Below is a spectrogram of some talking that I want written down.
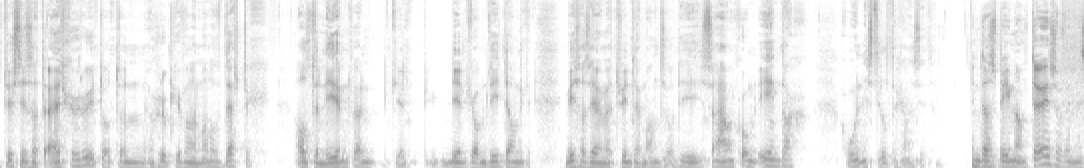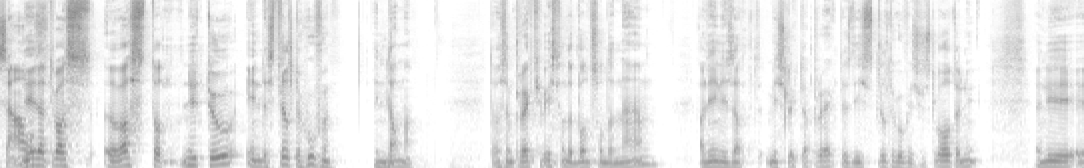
Intussen is dat uitgegroeid tot een, een groepje van een man of dertig. Alternerend, een keer, de ene keer om die, dan een Meestal zijn we met twintig man zo, die samenkomen één dag gewoon in stilte gaan zitten. En dat is bij iemand thuis of in de zaal? Nee, of- dat was, was tot nu toe in de Stilte Hoeven, in Hm. Damme. Dat was een project geweest van de Bond zonder naam. Alleen is dat mislukt, dat project, dus die Stilte Hoeven is gesloten nu. En nu eh,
